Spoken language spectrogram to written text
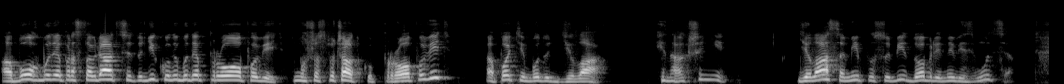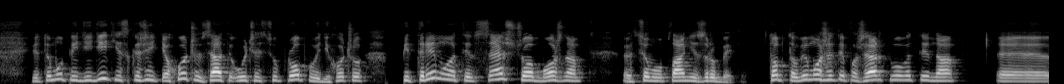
А Бог буде проставлятися тоді, коли буде проповідь. Тому що спочатку проповідь, а потім будуть діла. Інакше ні. Діла самі по собі добрі не візьмуться. І тому підійдіть і скажіть, я хочу взяти участь у проповіді, хочу підтримувати все, що можна в цьому плані зробити. Тобто ви можете пожертвувати на е,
